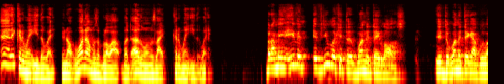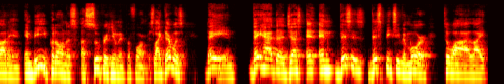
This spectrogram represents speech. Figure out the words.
eh, they could have went either way. You know, one of them was a blowout, but the other one was like, could have went either way. But I mean, even if you look at the one that they lost, the one that they got blew out in, Embiid put on a, a superhuman performance. Like there was, they they had to adjust, and, and this is this speaks even more to why like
